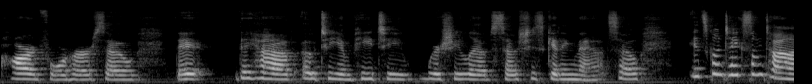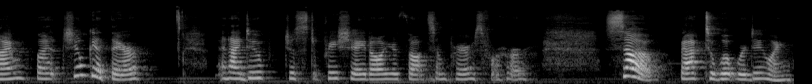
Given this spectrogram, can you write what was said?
hard for her, so they they have OT and PT where she lives, so she's getting that. So it's going to take some time, but she'll get there. And I do just appreciate all your thoughts and prayers for her. So back to what we're doing.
